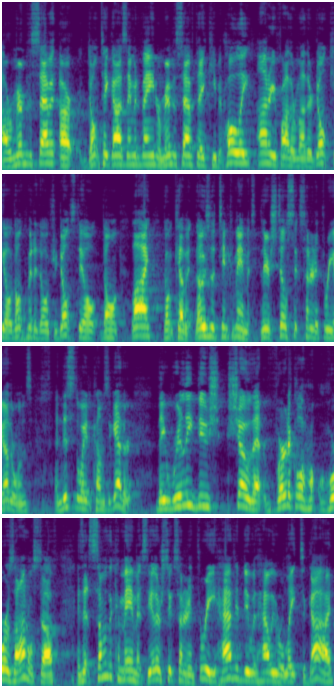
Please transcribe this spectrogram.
Uh, remember the Sabbath, or don't take God's name in vain. Remember the Sabbath day, keep it holy. Honor your father and mother. Don't kill. Don't commit adultery. Don't steal. Don't lie. Don't covet. Those are the Ten Commandments. There's still 603 other ones, and this is the way it comes together. They really do sh- show that vertical horizontal stuff is that some of the commandments, the other 603, have to do with how we relate to God,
